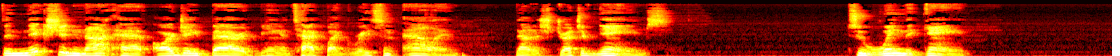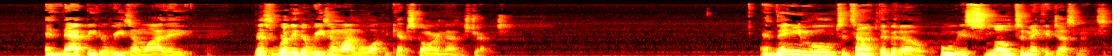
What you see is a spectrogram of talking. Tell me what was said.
The Knicks should not have RJ Barrett being attacked by Grayson Allen down a stretch of games to win the game. And that be the reason why they that's really the reason why Milwaukee kept scoring down the stretch. And then you move to Tom Thibodeau, who is slow to make adjustments.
